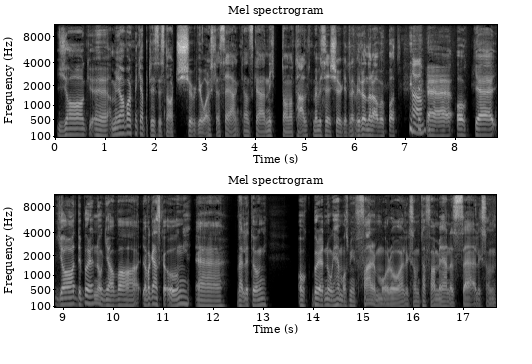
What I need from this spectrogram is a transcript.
jag, eh, men jag har varit makeupartist i snart 20 år skulle jag säga, ganska 19 och ett halvt, men vi säger 20, vi rundar av uppåt. Ja. eh, och eh, ja, det började nog, jag var, jag var ganska ung, eh, väldigt ung och började nog hemma hos min farmor och liksom ta för mig hennes, eh, liksom,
